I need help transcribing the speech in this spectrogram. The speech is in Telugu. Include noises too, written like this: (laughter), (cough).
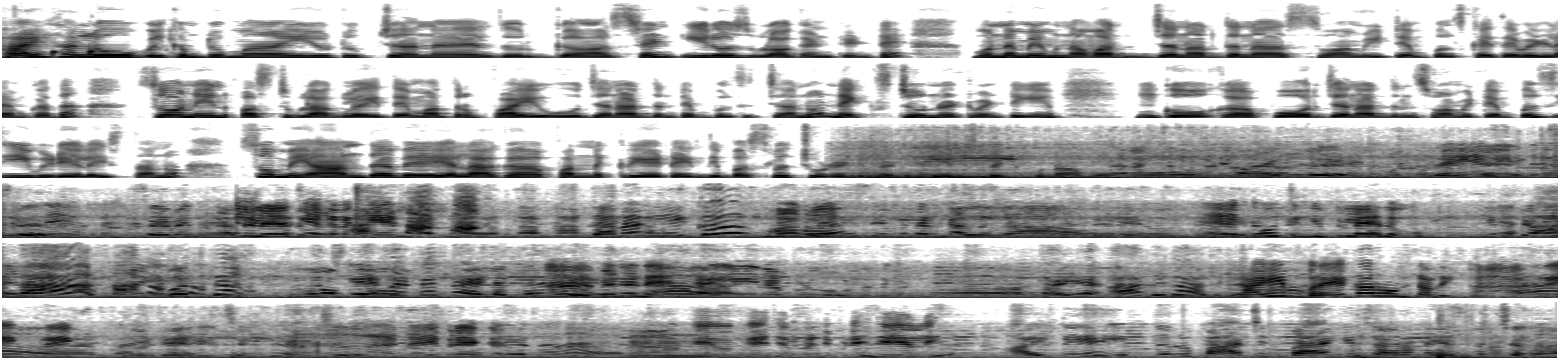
Hi hello welcome to my YouTube channel Durga and ఈరోజు వ్లాగ్ ఏంటంటే మొన్న మేము నవ జనార్దన స్వామి టెంపుల్స్కి అయితే వెళ్ళాం కదా సో నేను ఫస్ట్ వ్లాగ్లో అయితే మాత్రం ఫైవ్ జనార్దన్ టెంపుల్స్ ఇచ్చాను నెక్స్ట్ ఉన్నటువంటి ఇంకొక ఫోర్ జనార్దన్ స్వామి టెంపుల్స్ ఈ వీడియోలో ఇస్తాను సో మీ ఆన్ ద వే ఎలాగా ఫన్ క్రియేట్ అయింది బస్సులో చూడండి ఇక్కడ గేమ్స్ పెట్టుకున్నాము గిఫ్ట్ లేదు. టై బ్రేకర్ ఉంటుంది. చెప్పండి ఇప్పుడు ఏం చేయాలి? అయితే ఇద్దరు మ్యాచింగ్ బ్యాంగిల్స్ ఎవరైనా వేసుకొచ్చారా?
